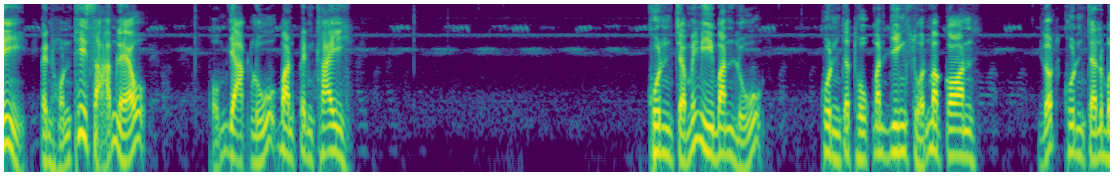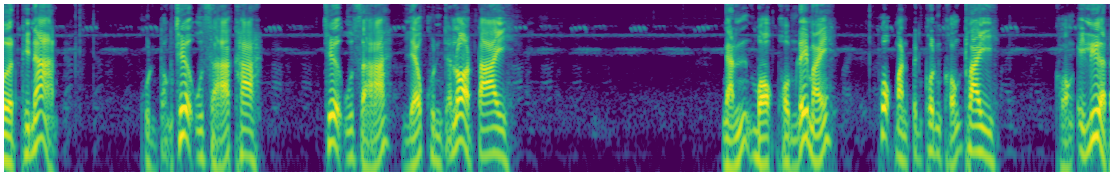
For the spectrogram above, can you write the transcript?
นี่เป็นหนที่สามแล้ว ผมอยากรู้มันเป็นใคร คุณจะไม่มีวันหรูคุณจะถูกมันยิงสวนมาก่อนรถคุณจะระเบิดพินาศคุณต้องเชื่ออุตสาค่ะ เชื่ออุตสาแล้วคุณจะรอดตาย งั้นบอกผมได้ไหม พวกมันเป็นคนของใคร ของไอ้เลือด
